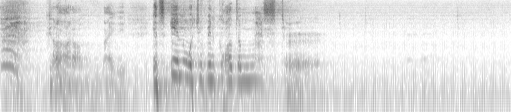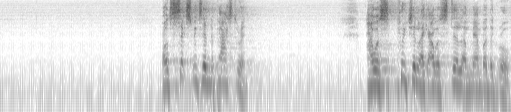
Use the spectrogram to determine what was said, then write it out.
God Almighty. It's in what you've been called to master. About six weeks into pastoring, I was preaching like I was still a member of the Grove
